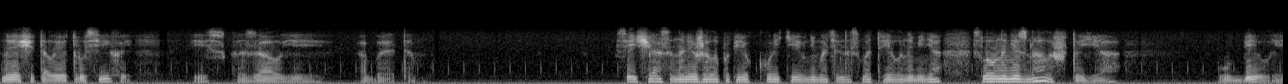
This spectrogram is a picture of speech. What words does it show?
но я считал ее трусихой и сказал ей об этом. Сейчас она лежала поперек койки и внимательно смотрела на меня, словно не знала, что я убил ее.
